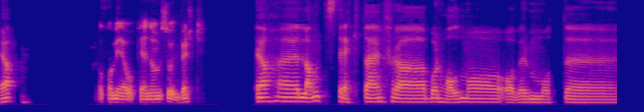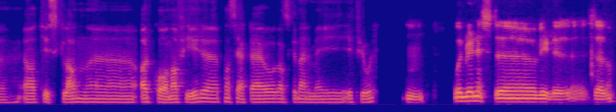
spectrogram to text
Ja. Og komme opp gjennom Storbelt? Ja, eh, langt strekk der fra Bornholm og over mot eh, ja, Tyskland. Arkona fyr passerte jeg jo ganske nærme i, i fjor. Mm. Hvor blir neste hvilested, da?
